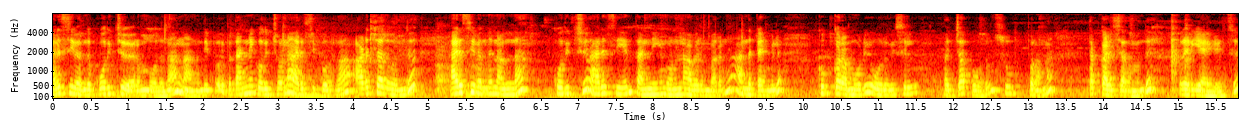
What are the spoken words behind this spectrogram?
அரிசி வந்து கொதித்து வரும்போது தான் நான் வந்து இப்போ இப்போ தண்ணி கொதித்தோன்னே அரிசி போடுறேன். அடுத்தது வந்து அரிசி வந்து நல்லா கொதித்து அரிசியும் தண்ணியும் ஒன்றா வரும் பாருங்கள் அந்த டைமில் குக்கரை மூடி ஒரு விசில் வச்சா போதும். சூப்பரான தக்காளி சாதம் வந்து ரெடி ஆகிடுச்சு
